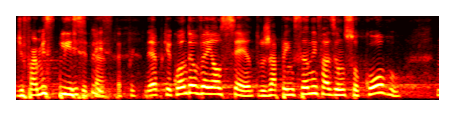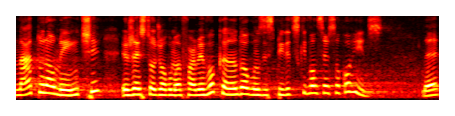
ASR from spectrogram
de forma explícita. explícita porque... Né? porque quando eu venho ao centro já pensando em fazer um socorro, naturalmente eu já estou de alguma forma evocando alguns espíritos que vão ser socorridos. Né?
